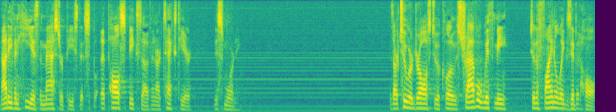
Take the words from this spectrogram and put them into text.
not even he is the masterpiece that, that Paul speaks of in our text here this morning. As our tour draws to a close, travel with me to the final exhibit hall.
